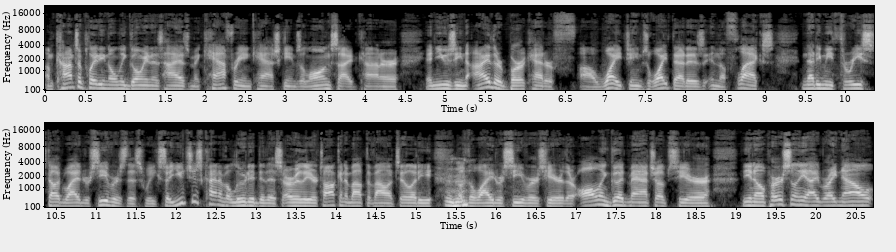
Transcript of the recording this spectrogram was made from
I'm contemplating only going as high as McCaffrey in cash games alongside Conner and using either Burkhead or uh, White, James White that is, in the flex, netting me three stud wide receivers this week. So you just kind of alluded to this earlier, talking about the volatility of the wide receivers here. They're all in good matchups here. You know, personally, I right now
